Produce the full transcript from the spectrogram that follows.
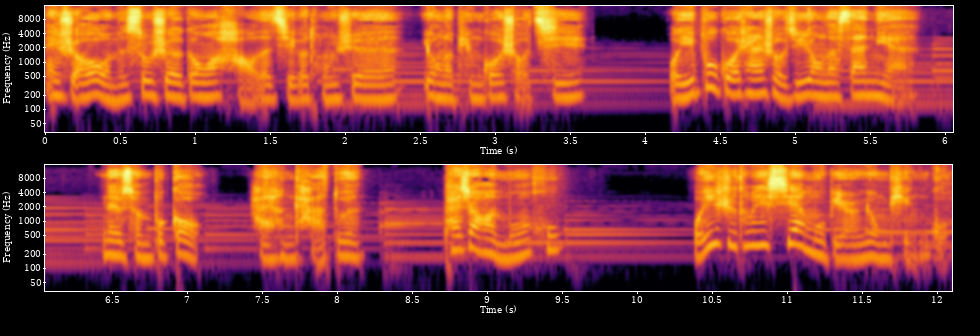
那时候，我们宿舍跟我好的几个同学用了苹果手机，我一部国产手机用了三年，内存不够，还很卡顿，拍照很模糊。我一直特别羡慕别人用苹果。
